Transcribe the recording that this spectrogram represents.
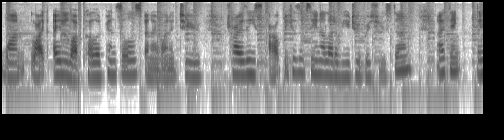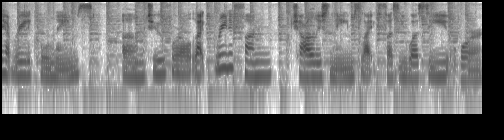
want, like, I love colored pencils and I wanted to try these out because I've seen a lot of YouTubers use them. I think they have really cool names um, too for all, like, really fun, childish names like Fuzzy Wuzzy or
